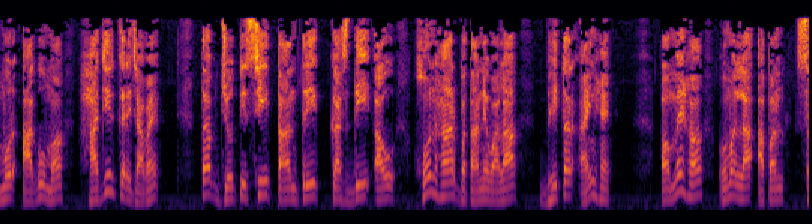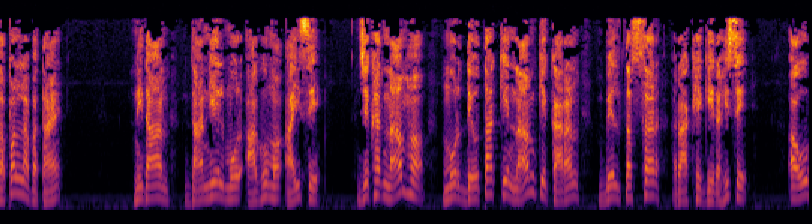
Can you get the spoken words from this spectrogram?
मोर आगू में हाजिर करे जावे। तब ज्योतिषी, तांत्रिक, कसदी और होनहार बताने वाला भीतर आइन है। और मैं हाँ उमन ला अपन सपन ला बताए। निदान दानियल मोर आगू में आई से जेखर नाम ह मोर देवता के नाम के कारण बेलतस्सर राखे गे रही से और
